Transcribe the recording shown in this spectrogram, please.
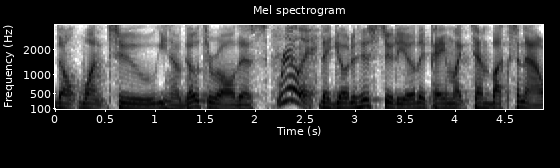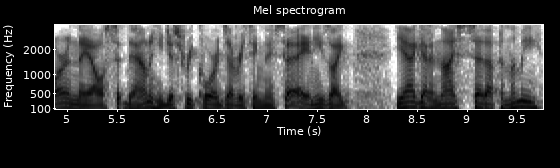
don't want to you know go through all this. Really? They go to his studio. They pay him like ten bucks an hour, and they all sit down, and he just records everything they say. And he's like. Yeah, I got a nice setup, and let me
